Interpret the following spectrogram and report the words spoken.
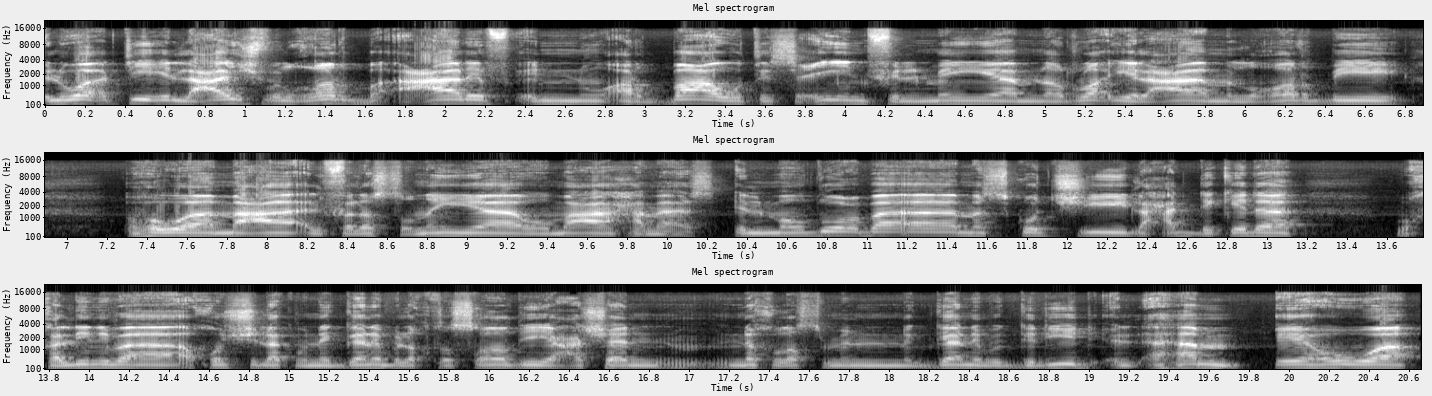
الوقت اللي عايش في الغرب عارف إنه 94% من الرأي العام الغربي هو مع الفلسطينية ومع حماس. الموضوع بقى مسكتش لحد كده. وخليني بقى أخش لك من الجانب الاقتصادي عشان نخلص من الجانب الجديد. الأهم إيه هو؟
